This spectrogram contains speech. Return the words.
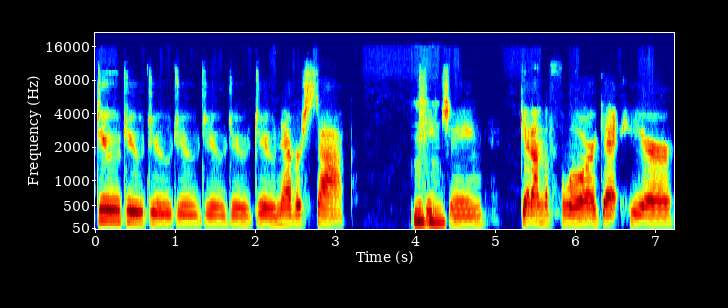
do, do, do, do, do, do, do, never stop mm-hmm. teaching, get on the floor, get here.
